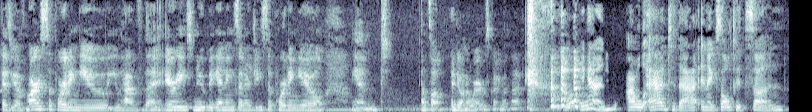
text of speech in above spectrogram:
Because you have mars supporting you you have the mm-hmm. aries new beginnings energy supporting you and that's all. I don't know where i was going with that. Well, and i will add to that an exalted sun.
